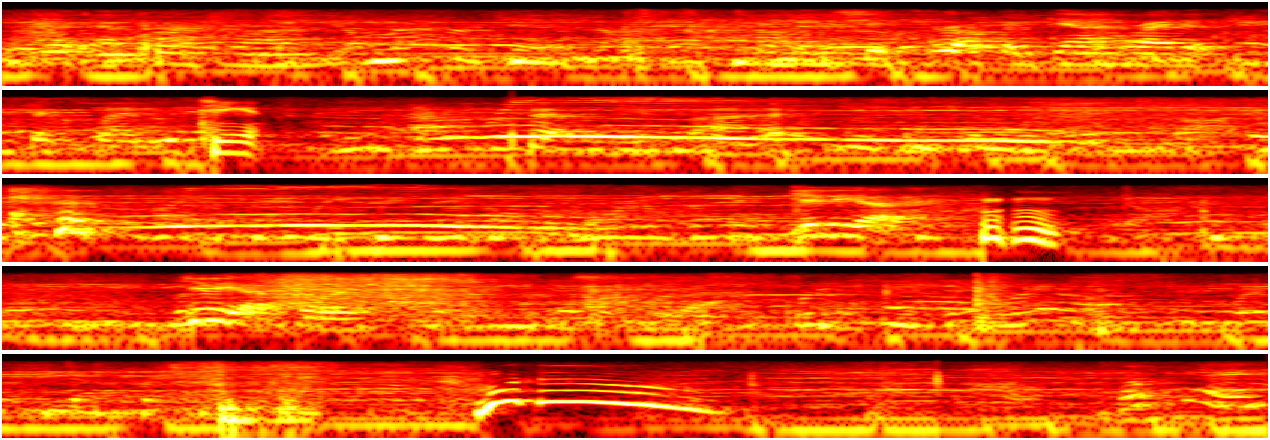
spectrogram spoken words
The Emperor's Run. And then she threw up again right at 695. Teagan. Giddy up. Giddy up, Forrest. Woohoo! Okay.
